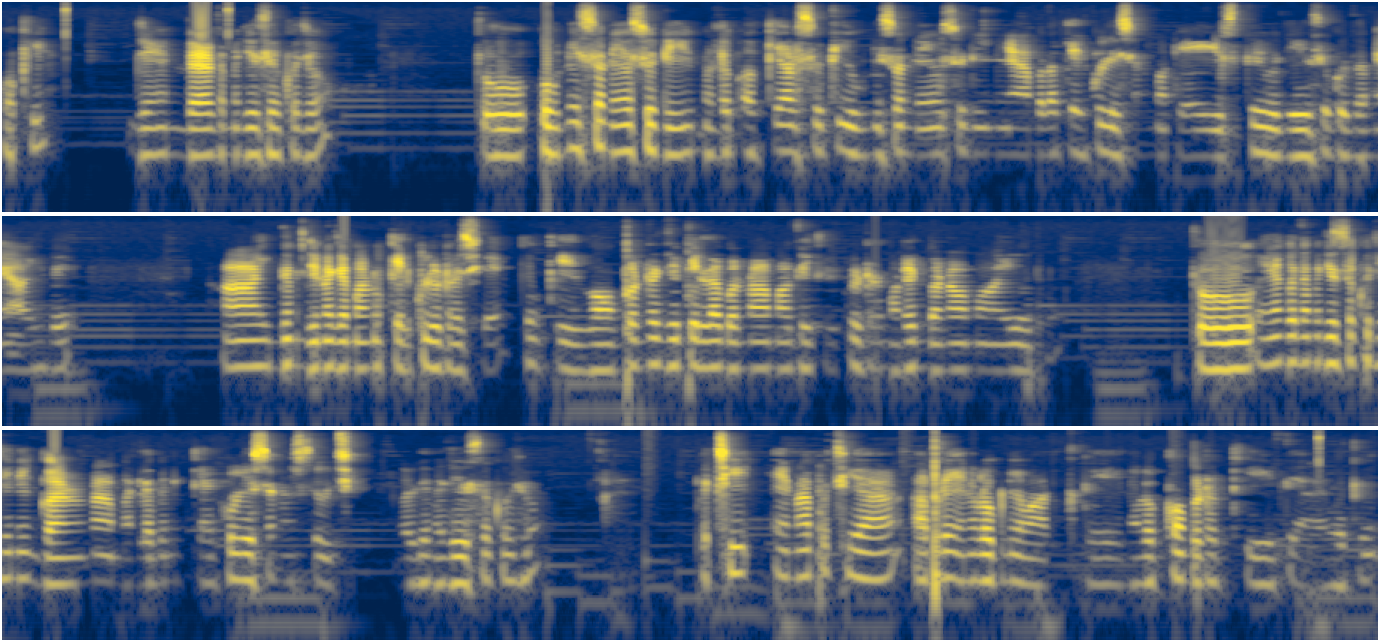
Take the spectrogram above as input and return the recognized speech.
ઓકે જેની અંદર તમે જોઈ શકો છો. તો ઓગણીસો નેવું સુધી, મતલબ અગિયારસોથી ઓગણીસો નેવું સુધીની આ બધા કેલ્ક્યુલેશનમાં યુઝ થયું જોઈ શકો તમે આવી રીતે. આ એકદમ જૂના જમાનું કેલ્ક્યુલેટર છે, કેમ કે કોમ્પ્યુટર જે પહેલાં બનાવવામાં આવતી કેલ્ક્યુલેટર માટે જ બનાવવામાં આવ્યું હતું. તો એના કરતાં તમે જોઈ શકો છો એની ગણના, મતલબ એની કેલ્ક્યુલેશન શું છે તમે જોઈ શકો છો. પછી એના પછી આ આપણે એનાલોગની વાત કરીએ એનાલોગ કોમ્પ્યુટર કેવી રીતે આવ્યું હતું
